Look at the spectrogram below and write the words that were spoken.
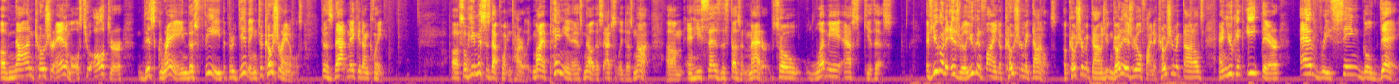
of non-kosher animals to alter this grain, this feed that they're giving to kosher animals. Does that make it unclean? Uh, so he misses that point entirely. My opinion is no, this absolutely does not. Um, and he says this doesn't matter. So let me ask you this if you go to Israel, you can find a kosher McDonald's. A kosher McDonald's. You can go to Israel, find a kosher McDonald's, and you can eat there every single day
